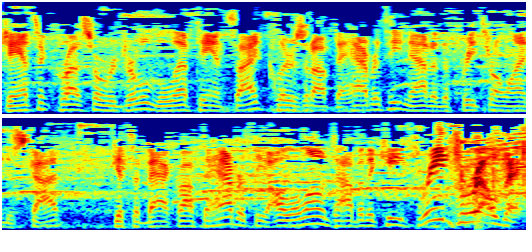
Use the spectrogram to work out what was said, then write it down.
Jansen crossover dribble to the left hand side, clears it off to Haberthy, now to the free throw line to Scott, gets it back off to Haberthy, all alone, top of the key, three, drilled it!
